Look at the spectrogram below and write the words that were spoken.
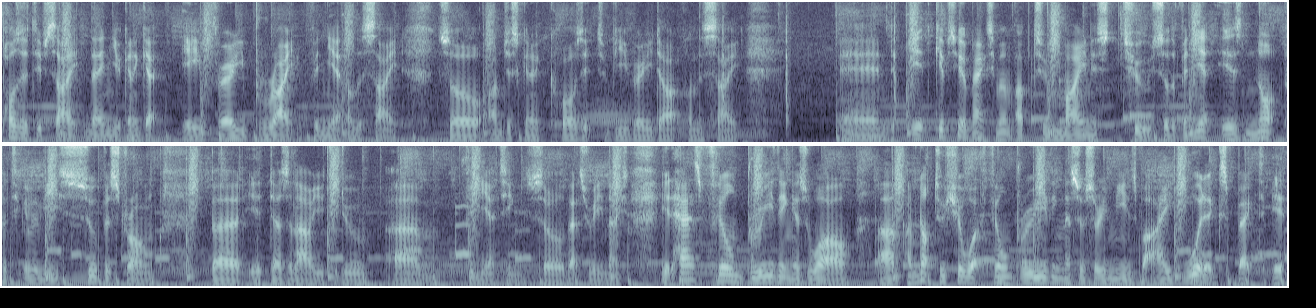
positive side then you're gonna get a very bright vignette on the side. So I'm just gonna cause it to be very dark on the side and it gives you a maximum up to minus 2 so the vignette is not particularly super strong but it does allow you to do um, vignetting. So that's really nice. It has film breathing as well. Um, I'm not too sure what film breathing necessarily means but I would expect it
